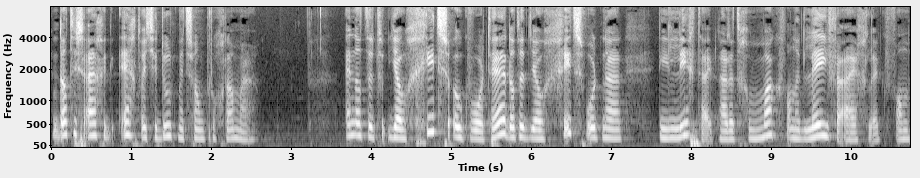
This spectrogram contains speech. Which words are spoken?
En dat is eigenlijk echt wat je doet met zo'n programma. En dat het jouw gids ook wordt, hè? dat het jouw gids wordt naar die lichtheid, naar het gemak van het leven eigenlijk. Van,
